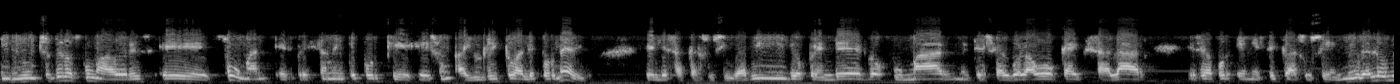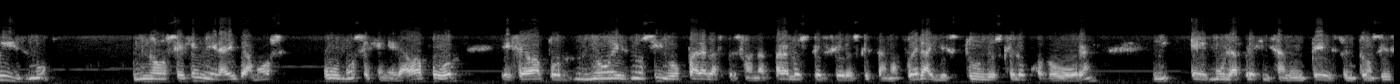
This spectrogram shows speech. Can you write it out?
y muchos de los fumadores eh, fuman es precisamente porque es hay un ritual de por medio el de sacar su cigarrillo, prenderlo, fumar, meterse algo a la boca, exhalar. Ese vapor, en este caso, se emula lo mismo, no se genera, digamos, humo, se genera vapor. Ese vapor no es nocivo para las personas, para los terceros que están afuera. Hay estudios que lo corroboran y emula precisamente esto. Entonces,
